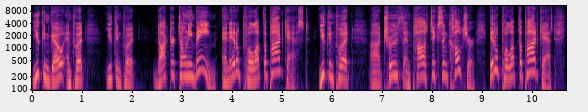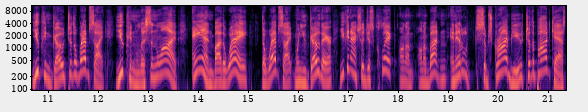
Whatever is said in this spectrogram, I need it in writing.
You can go and put you can put Dr. Tony Beam and it'll pull up the podcast. You can put uh, truth and politics and culture. It'll pull up the podcast. You can go to the website. You can listen live. And by the way, the website, when you go there, you can actually just click on a on a button and it'll subscribe you to the podcast.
